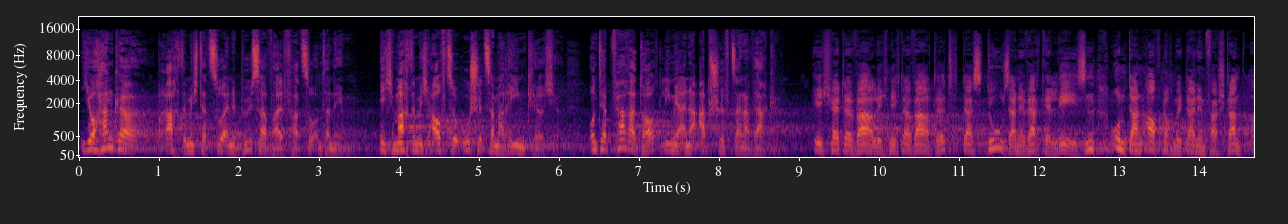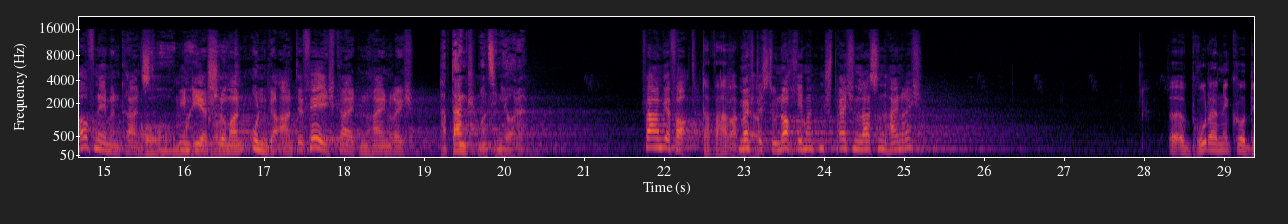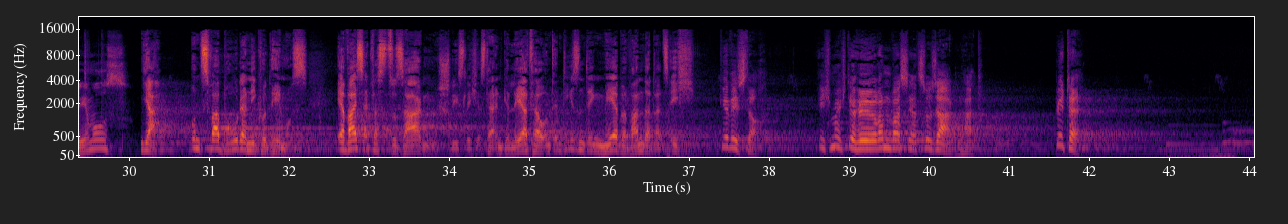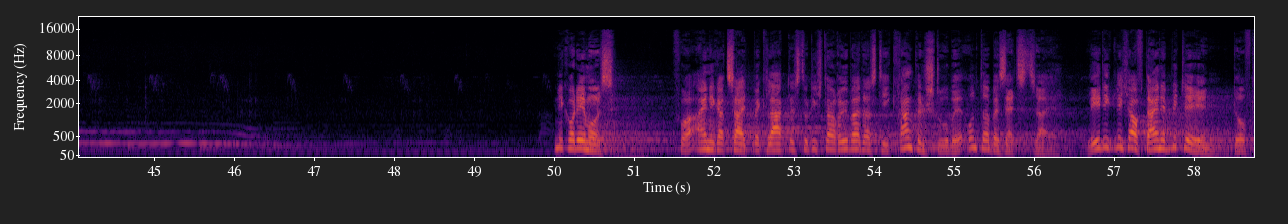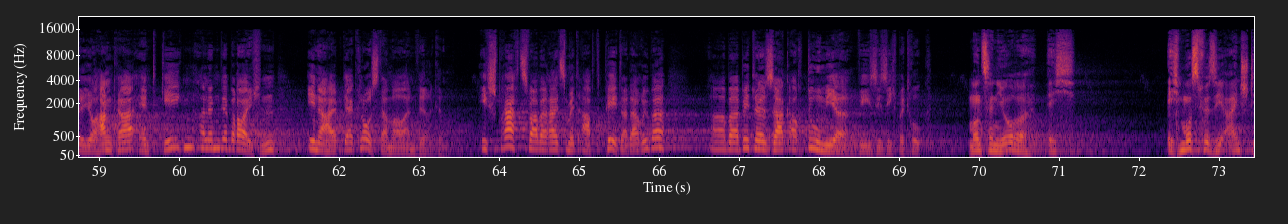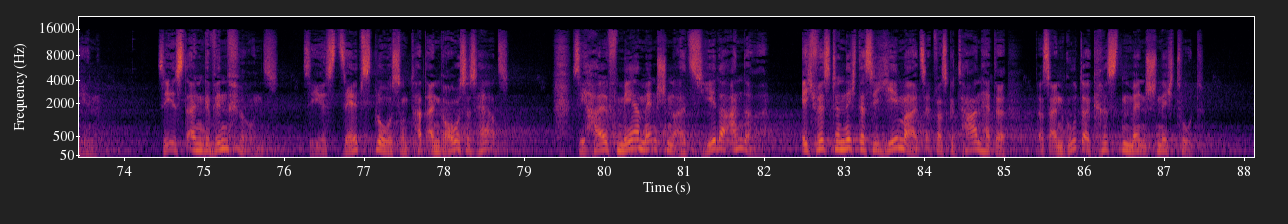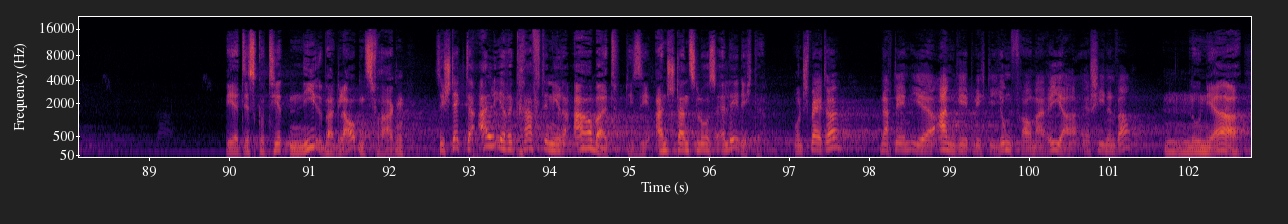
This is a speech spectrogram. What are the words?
Johanka brachte mich dazu, eine Büßerwallfahrt zu unternehmen. Ich machte mich auf zur Uschitzer Marienkirche und der Pfarrer dort lieh mir eine Abschrift seiner Werke. Ich hätte wahrlich nicht erwartet, dass du seine Werke lesen und dann auch noch mit deinem Verstand aufnehmen kannst. Oh, In dir Gott. schlummern ungeahnte Fähigkeiten, Heinrich. Hab Dank, Monsignore. Fahren wir fort. Da war er wieder. Möchtest du noch jemanden sprechen lassen, Heinrich? Äh, Bruder Nikodemus? Ja, und zwar Bruder Nikodemus. Er weiß etwas zu sagen. Schließlich ist er ein Gelehrter und in diesen Dingen mehr bewandert als ich. Gewiss doch. Ich möchte hören, was er zu sagen hat. Bitte. Nikodemus, vor einiger Zeit beklagtest du dich darüber, dass die Krankenstube unterbesetzt sei. Lediglich auf deine Bitte hin durfte Johanka entgegen allen Gebräuchen innerhalb der Klostermauern wirken. Ich sprach zwar bereits mit Abt Peter darüber, aber bitte sag auch du mir, wie sie sich betrug. Monsignore, ich... Ich muss für sie einstehen. Sie ist ein Gewinn für uns. Sie ist selbstlos und hat ein großes Herz. Sie half mehr Menschen als jeder andere. Ich wüsste nicht, dass sie jemals etwas getan hätte, das ein guter Christenmensch nicht tut. Wir diskutierten nie über Glaubensfragen. Sie steckte all ihre Kraft in ihre Arbeit, die sie anstandslos erledigte. Und später, nachdem ihr angeblich die Jungfrau Maria erschienen war? Nun ja,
